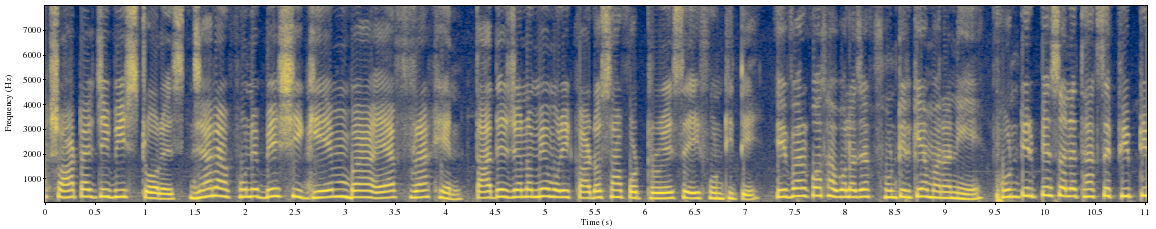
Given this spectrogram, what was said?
একশো আঠাশ জিবি স্টোরেজ যারা ফোনে বেশি গেম বা অ্যাপ রাখেন, তাদের জন্য মেমোরি কার্ডও সাপোর্ট রয়েছে এই ফোনটিতে। এবার কথা বলা যাক ফোনটির ক্যামেরা নিয়ে। ফোনটির পেছনে থাকছে ফিফটি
